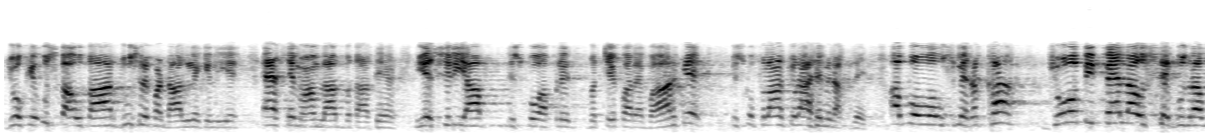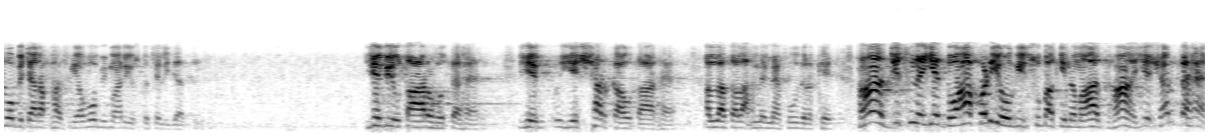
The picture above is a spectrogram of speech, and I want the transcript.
جو کہ اس کا اتار دوسرے پر ڈالنے کے لیے ایسے معاملات بتاتے ہیں۔ یہ سری آپ اس کو اپنے بچے پر بار کے اس کو فلاں چراہے میں رکھ دیں۔ اب وہ وہ اس میں رکھا، جو بھی پہلا اس سے گزرا وہ بیچارہ پھنس گیا، وہ بیماری اس کو چلی جاتی ہے۔ یہ بھی اتار ہوتا ہے۔ یہ یہ شر کا اوتار ہے۔ اللہ تعالیٰ ہمیں محفوظ رکھے۔ ہاں جس نے یہ دعا پڑھی ہوگی صبح کی نماز ہاں یہ شرط ہے۔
